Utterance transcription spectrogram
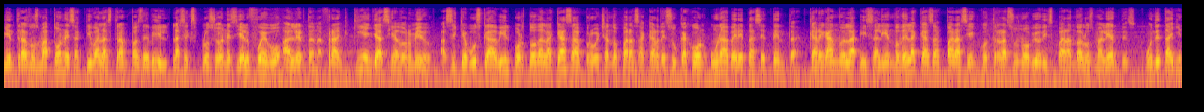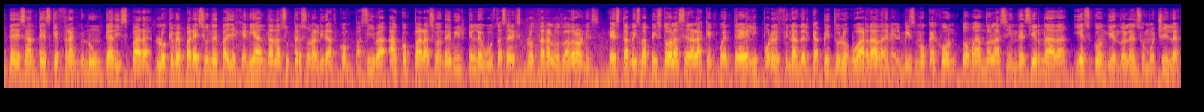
Mientras los matones activan las trampas de Bill, las explosiones y el fuego alertan a Frank, quien ya se ha dormido. Así que busca a Bill por toda la casa, aprovechando para sacar de su cajón una Beretta 70, cargándola y saliendo de la casa para así encontrar a su novio disparando a los maleantes. Un detalle interesante es que Frank nunca dispara, lo que me parece un detalle genial dada su personalidad compasiva a comparación de Bill que le gusta hacer explotar a los ladrones. Esta misma pistola será la que encuentre Ellie por el final del capítulo, guardada en el mismo cajón, tomándola sin decir nada y escondiéndola en su mochila.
